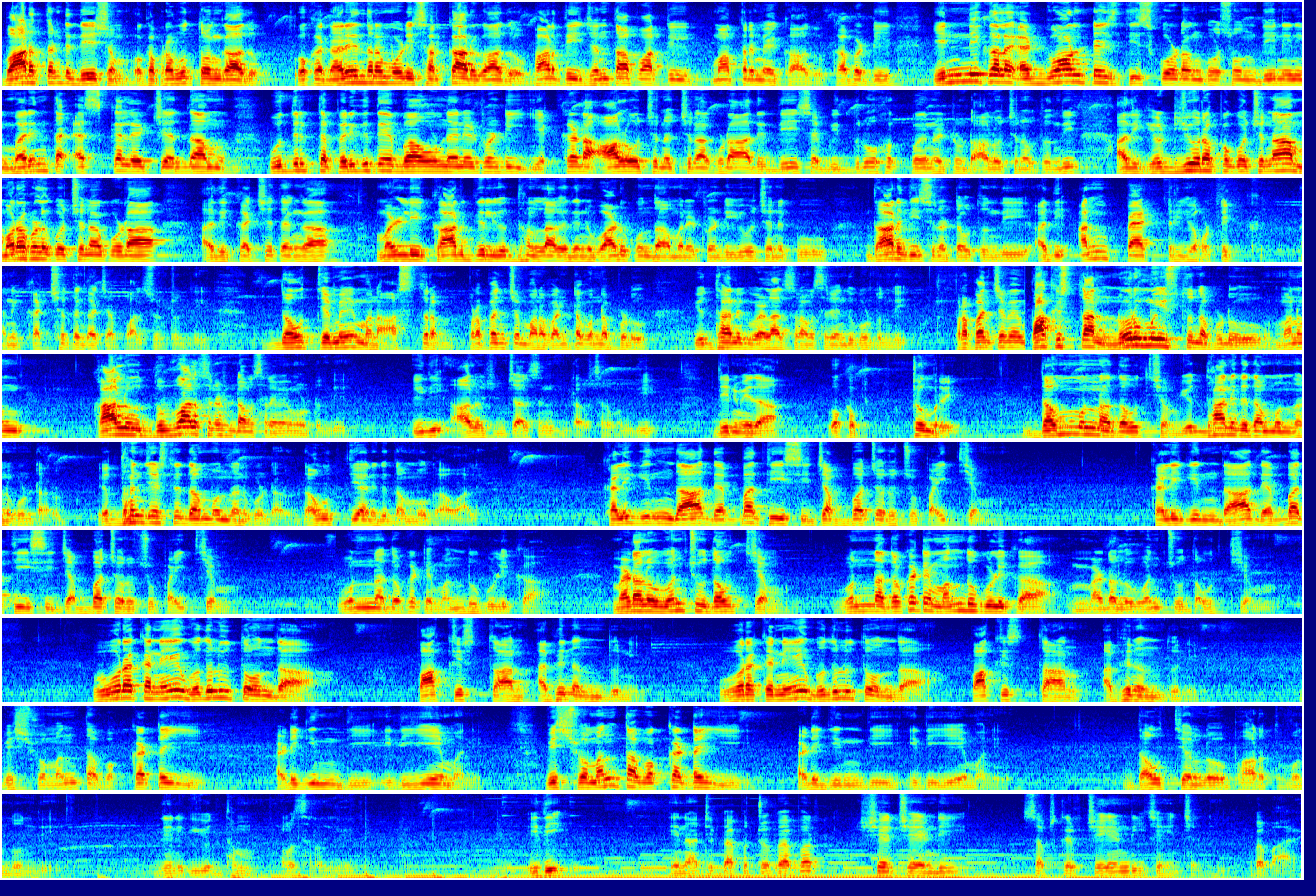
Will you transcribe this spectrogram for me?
భారత్ అంటే దేశం ఒక ప్రభుత్వం కాదు ఒక నరేంద్ర మోడీ సర్కారు కాదు భారతీయ జనతా పార్టీ మాత్రమే కాదు. కాబట్టి ఎన్నికల అడ్వాంటేజ్ తీసుకోవడం కోసం దీనిని మరింత ఎస్కలేట్ చేద్దాము. ఉద్రిక్త పెరిగితే బాగుండు అనేటువంటి ఎక్కడ ఆలోచన వచ్చినా కూడా అది దేశ విద్రోహకమైనటువంటి ఆలోచన అవుతుంది. అది యడ్యూరప్పకు వచ్చినా మరొకళ్ళకు వచ్చినా కూడా అది ఖచ్చితంగా మళ్ళీ కార్గిల్ యుద్ధంలాగా దీన్ని వాడుకుందామనేటువంటి యోచనకు దారి తీసినట్టు అవుతుంది. అది అన్పాట్రియాటిక్ అని ఖచ్చితంగా చెప్పాల్సి ఉంటుంది. దౌత్యమే మన అస్త్రం. ప్రపంచం మన వెంట ఉన్నప్పుడు యుద్ధానికి వెళ్ళాల్సిన అవసరం ఎందుకు ఉంటుంది? ప్రపంచమే పాకిస్తాన్ నోరుమూయిస్తున్నప్పుడు మనం కాలు దువ్వాల్సినటువంటి అవసరం ఏముంటుంది? ఇది ఆలోచించాల్సినటువంటి అవసరం ఉంది. దీని మీద ఒక టుమ్రి. దమ్మున్న దౌత్యం. యుద్ధానికి దమ్ము ఉందనుకుంటారు. యుద్ధం చేస్తే దమ్ము ఉందనుకుంటారు. దౌత్యానికి దమ్ము కావాలి. కలిగిందా దెబ్బతీసి జబ్బచరుచు పైత్యం. కలిగిందా దెబ్బతీసి జబ్బచరుచు పైత్యం. ఉన్నదొకటి మందు గుళిక మెడలు వంచు దౌత్యం. ఉన్నదొకటి మందు గుళిక మెడలు వంచు దౌత్యం. ఊరకనే వదులుతోందా? పాకిస్తాన్ అభినందుని. ఊరకనే వదులుతోందా? పాకిస్తాన్ అభినందుని. విశ్వమంత ఒక్కటయ్యి అడిగింది ఇది ఏమని? విశ్వమంత ఒక్కటయ్యి అడిగింది ఇది ఏమని? దౌత్యంలో భారత్ ముందుంది. దీనికి యుద్ధం అవసరం లేదు. ఇది ఈనాటి పేపర్ టు పేపర్. షేర్ చేయండి సబ్స్క్రైబ్ చేయండి చేయించండి. బాయ్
